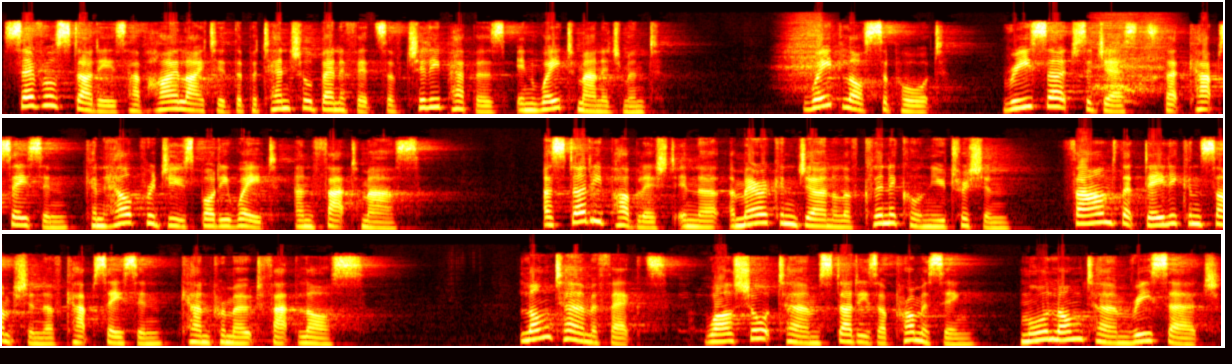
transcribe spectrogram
Several studies have highlighted the potential benefits of chili peppers in weight management. Weight loss support. Research suggests that capsaicin can help reduce body weight and fat mass. A study published in the American Journal of Clinical Nutrition found that daily consumption of capsaicin can promote fat loss. Long-term effects. While short-term studies are promising, more long-term research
